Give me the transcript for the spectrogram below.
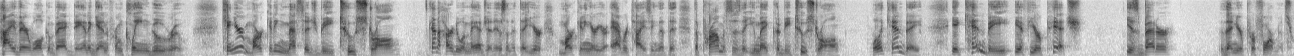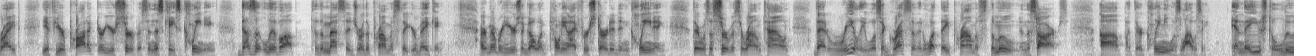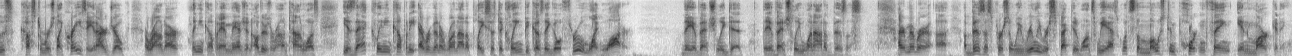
Hi there, welcome back. Dan again from Clean Guru. Can your marketing message be too strong? It's kind of hard to imagine, isn't it, that your marketing or your advertising, that the, the promises that you make could be too strong. Well, it can be. It can be if your pitch is better than your performance, right? If your product or your service, in this case cleaning, doesn't live up to the message or the promise that you're making. I remember years ago when Tony and I first started in cleaning, there was a service around town that really was aggressive in what they promised the moon and the stars, uh, but their cleaning was lousy. And they used to lose customers like crazy. And our joke around our cleaning company, I imagine others around town, was is that cleaning company ever going to run out of places to clean because they go through them like water? They eventually did. They eventually went out of business. I remember uh, a business person we really respected once, we asked, What's the most important thing in marketing?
